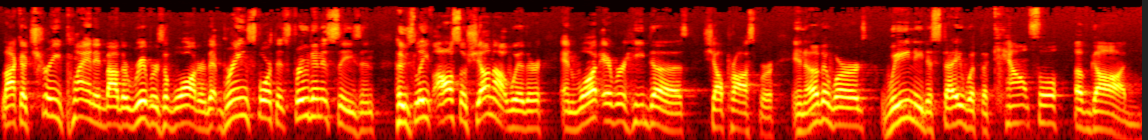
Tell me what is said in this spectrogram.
like a tree planted by the rivers of water that brings forth its fruit in its season, whose leaf also shall not wither, and whatever he does shall prosper. In other words, we need to stay with the counsel of God.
